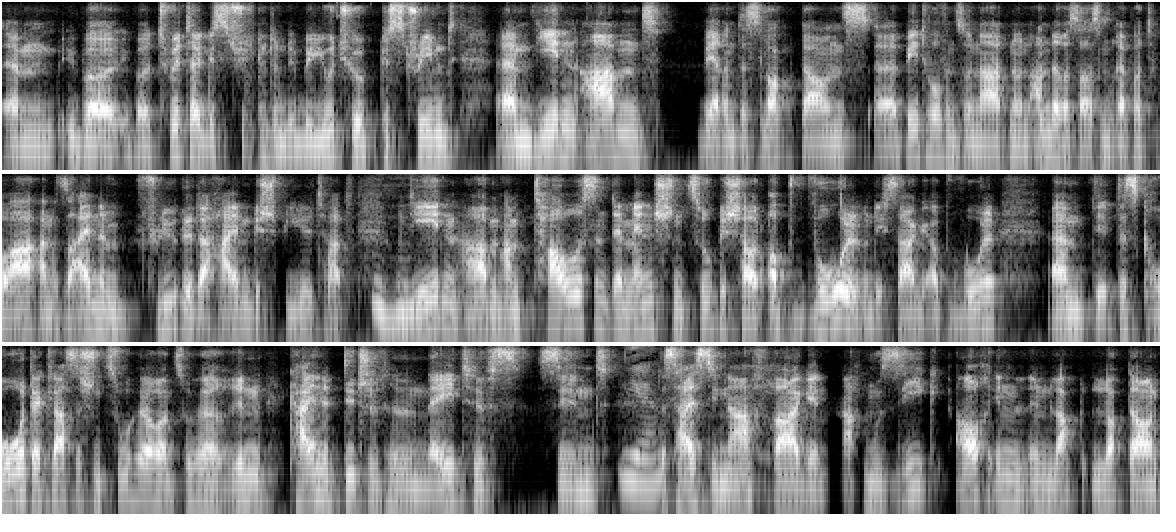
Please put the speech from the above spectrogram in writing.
ähm, über, über Twitter gestreamt und über YouTube gestreamt ähm, jeden Abend während des Lockdowns äh, Beethoven-Sonaten und anderes aus dem Repertoire an seinem Flügel daheim gespielt hat. Mhm. Und jeden Abend haben tausende Menschen zugeschaut, obwohl, und ich sage obwohl, ähm, die, das Gros der klassischen Zuhörer und Zuhörerinnen keine Digital Natives sind. Yeah. Das heißt, die Nachfrage nach Musik, auch in, im Lock Lockdown,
